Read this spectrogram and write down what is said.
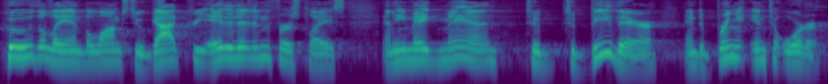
who the land belongs to. God created it in the first place, and He made man to, to be there and to bring it into order,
